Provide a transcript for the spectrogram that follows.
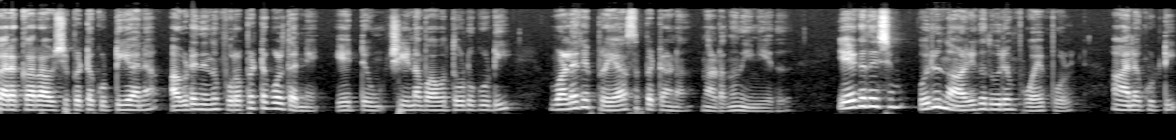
കരക്കാർ ആവശ്യപ്പെട്ട കുട്ടിയാന അവിടെ നിന്ന് പുറപ്പെട്ടപ്പോൾ തന്നെ ഏറ്റവും ക്ഷീണഭാവത്തോടുകൂടി വളരെ പ്രയാസപ്പെട്ടാണ് നടന്നു നീങ്ങിയത്. ഏകദേശം ഒരു നാഴിക ദൂരം പോയപ്പോൾ ആനക്കുട്ടി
